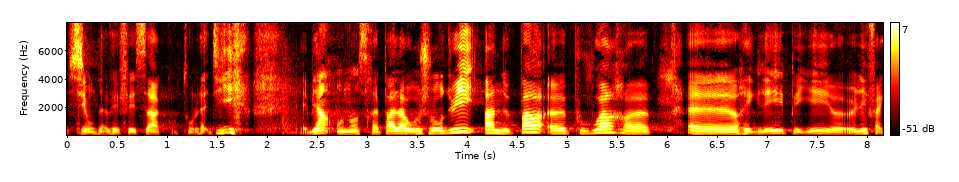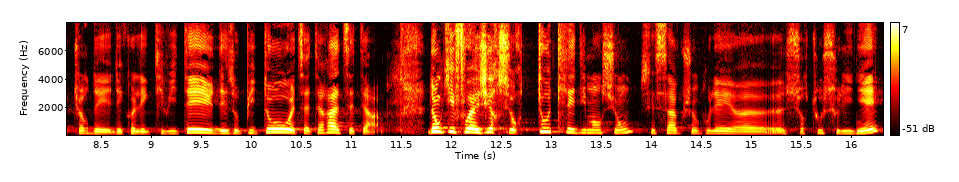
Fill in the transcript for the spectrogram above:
si on avait fait ça quand on l'a dit, eh bien, on n'en serait pas là aujourd'hui à ne pas euh, pouvoir euh, régler, payer les factures des, collectivités, des hôpitaux, etc., etc. Donc, il faut agir sur toutes les dimensions. C'est ça que je voulais surtout souligner.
